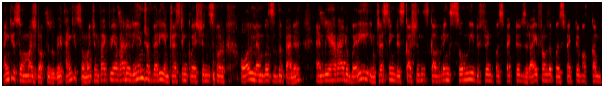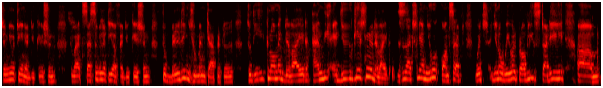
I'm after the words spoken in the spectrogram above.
Thank you so much, Dr. Dubey. Thank you so much. In fact, we have had a range of very interesting questions for all members of the panel, and we have had very interesting discussions covering so many different perspectives, right from the perspective of continuity in education to accessibility of education to building human capital to the economic divide and the educational divide. This is actually a new concept, which you know we will probably study um,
